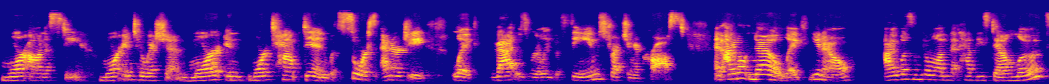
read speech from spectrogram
more honesty, more intuition, more in more tapped in with source energy. Like that is really the theme stretching across. And I don't know, like, you know, I wasn't the one that had these downloads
